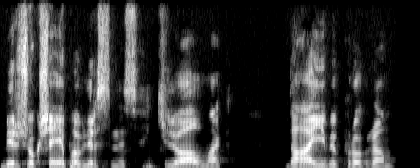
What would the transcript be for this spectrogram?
birçok şey yapabilirsiniz. Kilo almak, daha iyi bir program,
